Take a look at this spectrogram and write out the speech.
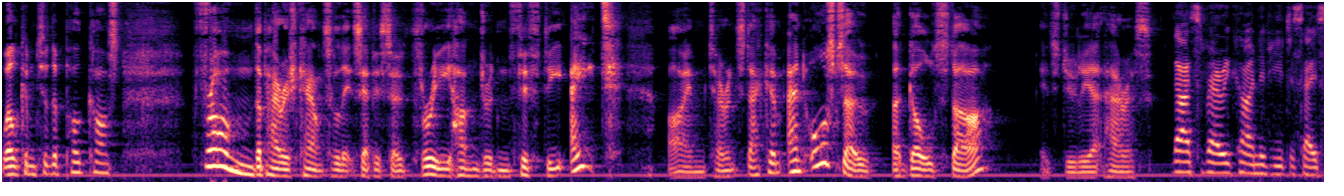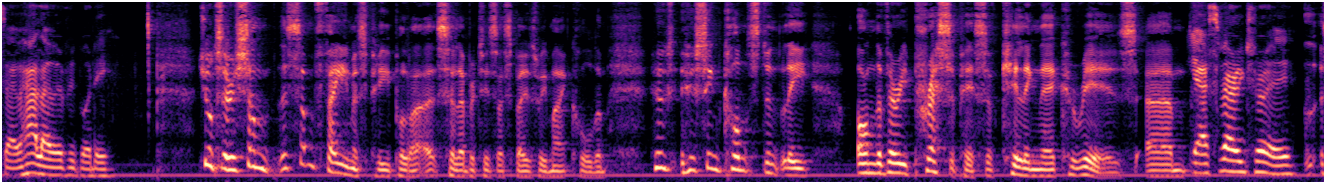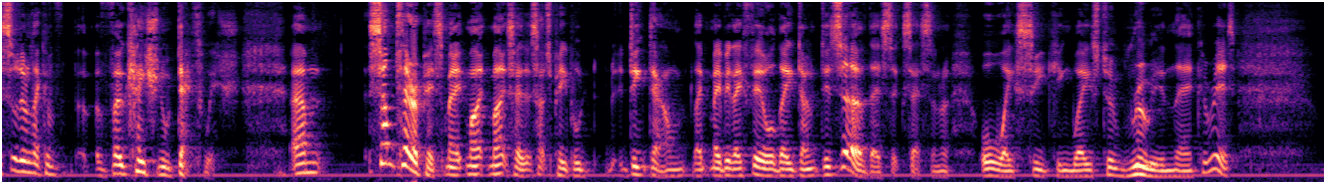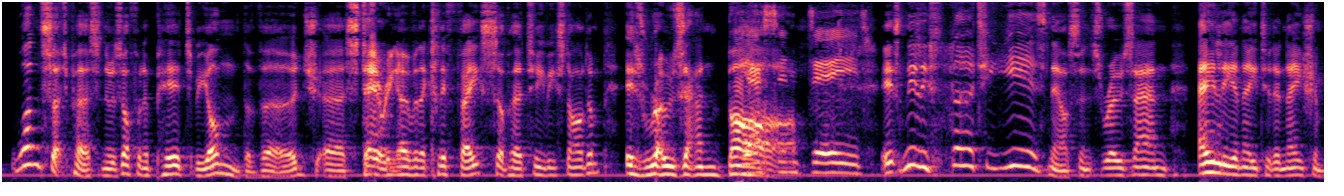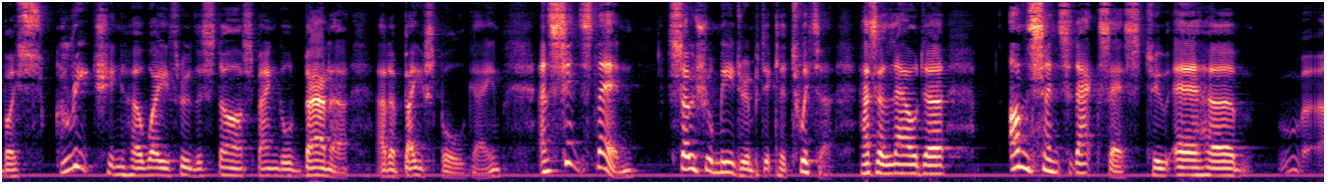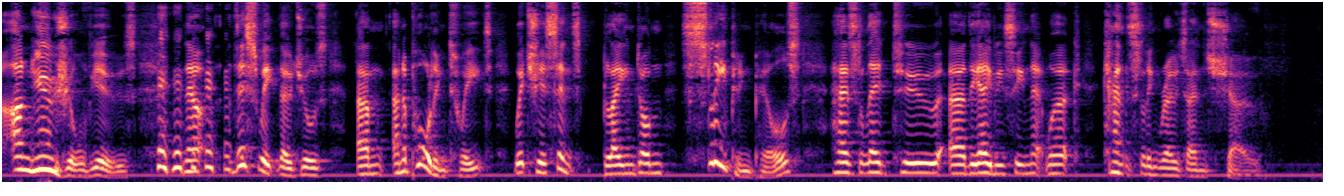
Welcome to the podcast from the Parish Counsel. It's episode 358. I'm Terence Stackham, and also a gold star. It's Juliet Harris. That's very kind of you to say so. Hello, everybody. George, there are some there's some famous people, uh, celebrities, I suppose we might call them, who who seem constantly on the very precipice of killing their careers. Um, yes, very true. Sort of like a, a vocational death wish. Um, some therapists may, might might say that such people, deep down, like maybe they feel they don't deserve their success and are always seeking ways to ruin their careers. One such person who has often appeared to be on the verge, uh, staring over the cliff face of her TV stardom, is Roseanne Barr. Yes, indeed. It's nearly 30 years now since Roseanne alienated a nation by screeching her way through the Star Spangled Banner at a baseball game. And since then, social media, in particular Twitter, has allowed her uncensored access to air her unusual views. Now, this week, though, Jules, um, an appalling tweet, which she has since blamed on sleeping pills, has led to uh, the ABC network cancelling Roseanne's show.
